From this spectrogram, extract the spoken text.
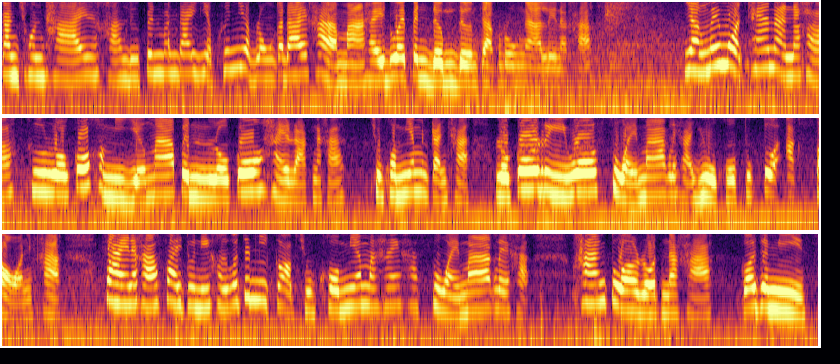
กันชนท้ายนะคะ หรือเป็นบันไดเหยียบขึ้นเหยียบลงก็ได้ค่ะ มาให้ด้วยเป็นเดิมๆจากโรงงานเลยนะคะ ยังไม่หมดแค่นั้นนะคะ คือโลโก้เขามีเยอะมากเป็นโลโก้ไฮรักนะคะ ชุบโครเมียมเหมือนกันค่ะ โลโก้รีโวสวยมากเลยค่ะ อยู่ครบทุกตัวอักษรค่ะ ไฟนะคะ ไฟตัวนี้เขาก็จะมีกรอบชุบโครเมียมมาให้ค่ะ สวยมากเลยค่ะ ข้างตัวรถนะคะ ก็จะมีส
